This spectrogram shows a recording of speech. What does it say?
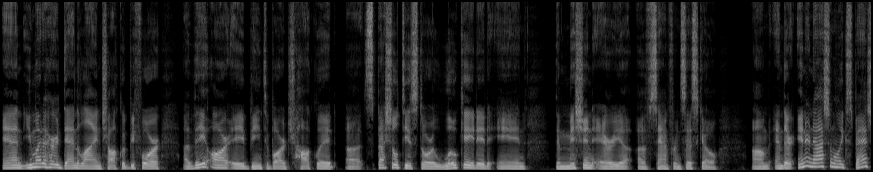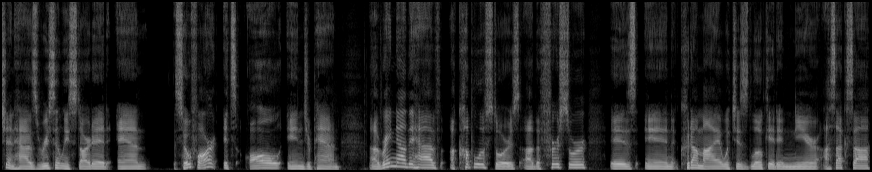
And you might have heard Dandelion Chocolate before. Uh, they are a bean to bar chocolate uh, specialty store located in the mission area of San Francisco. Um, and their international expansion has recently started, and so far it's all in Japan. Uh, right now, they have a couple of stores. Uh, the first store is in Kuramae, which is located near Asakusa.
